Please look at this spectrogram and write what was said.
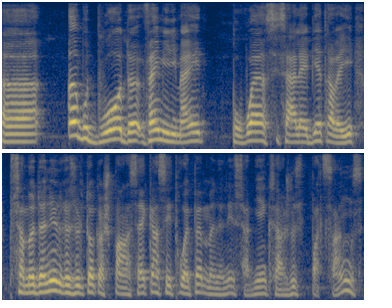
euh, un bout de bois de 20 mm pour voir si ça allait bien travailler. Puis ça m'a donné le résultat que je pensais. Quand c'est trop épais, me donné, ça vient que ça n'a juste pas de sens.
